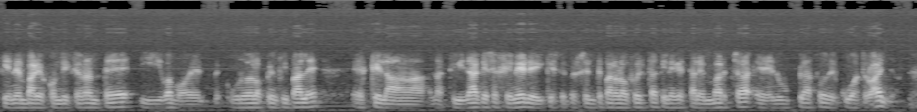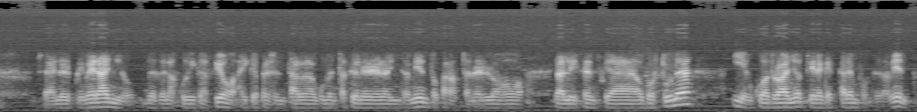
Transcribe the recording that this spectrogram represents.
tienen varios condicionantes y vamos, uno de los principales es que la, actividad que se genere y que se presente para la oferta tiene que estar en marcha en un plazo de cuatro años. O sea, en el primer año, desde la adjudicación, hay que presentar la documentación en el ayuntamiento para obtener las licencias oportunas y en cuatro años tiene que estar en funcionamiento.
